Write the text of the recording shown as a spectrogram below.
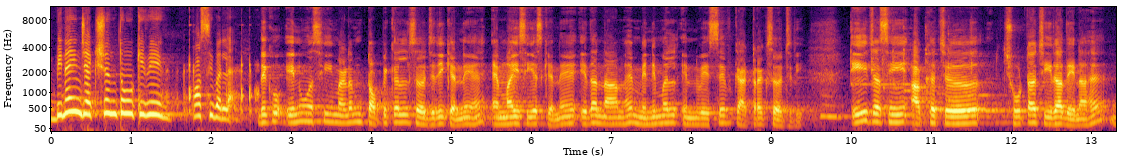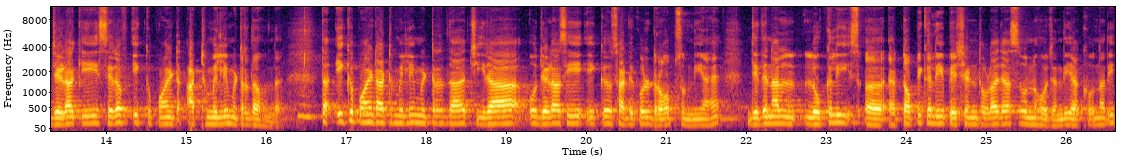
ਬਿਨਾਂ ਇੰਜੈਕਸ਼ਨ ਤੋਂ ਕਿਵੇਂ ਪੋਸੀਬਲ ਹੈ? ਦੇਖੋ ਇਹਨੂੰ ਅਸੀਂ ਮੈਡਮ ਟੌਪੀਕਲ ਸਰਜਰੀ ਕਹਿੰਦੇ ਆ ਐਮਆਈਸੀਐਸ ਕਹਿੰਦੇ ਆ। ਇਹਦਾ ਨਾਮ ਹੈ ਮਿਨੀਮਲ ਇਨਵੇਸਿਵ ਕੈਟਰੈਕਟ ਸਰਜਰੀ ਇਹ 'ਚ ਅਸੀਂ ਅੱਖ 'ਚ ਛੋਟਾ ਚੀਰਾ ਦੇਣਾ ਹੈ, ਜਿਹੜਾ ਕਿ ਸਿਰਫ 1.8 ਮਿਲੀਮੀਟਰ ਦਾ ਹੁੰਦਾ ਹੈ। ਤਾਂ 1.8 ਮਿਲੀਮੀਟਰ ਦਾ ਚੀਰਾ, ਉਹ ਜਿਹੜਾ ਸੀ ਇੱਕ ਸਾਡੇ ਕੋਲ ਡ੍ਰੌਪਸ ਹੁੰਦੀਆਂ ਹੈ, ਜਿਹਦੇ ਨਾਲ ਲੋਕਲੀ ਟੌਪੀਕਲੀ ਪੇਸ਼ੈਂਟ ਥੋੜਾ ਜਿਹਾ ਸੁੰਨ ਹੋ ਜਾਂਦੀ ਅੱਖ ਉਹਨਾਂ ਦੀ।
